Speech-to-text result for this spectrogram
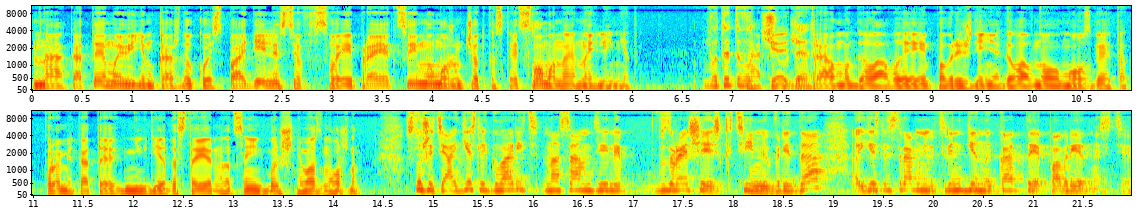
На КТ мы видим каждую кость по отдельности в своей проекции. Мы можем четко сказать, сломанная она или нет. Вот это вот Опять чудо. же, травма головы, повреждение головного мозга, это кроме КТ нигде достоверно оценить больше невозможно. Слушайте, а если говорить, на самом деле, возвращаясь к теме вреда, если сравнивать рентген и КТ по вредности,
